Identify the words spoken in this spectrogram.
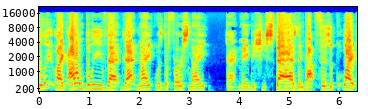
like I don't believe that that night was the first night that maybe she spazzed and got physical. Like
